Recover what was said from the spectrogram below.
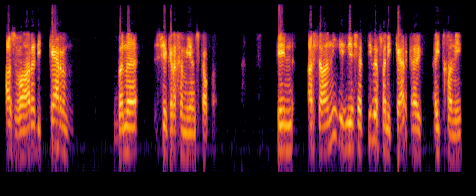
as ware die kern binne sekere gemeenskappe. En as daar nie inisiatiewe van die kerk uit, uitgaan nie,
